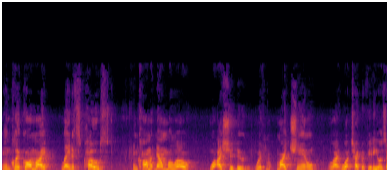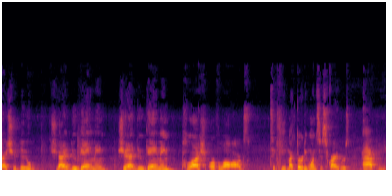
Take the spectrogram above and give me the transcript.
and click on my latest post, and comment down below what I should do with my channel, like what type of videos I should do. Should I do gaming? Should I do gaming, plush, or vlogs to keep my 31 subscribers happy?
